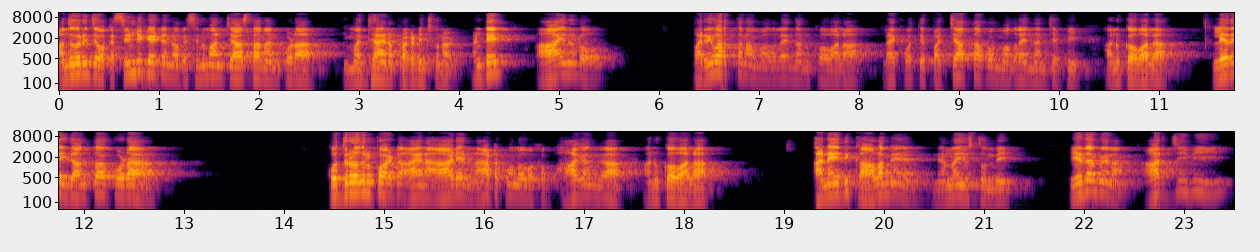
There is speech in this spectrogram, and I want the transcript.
అందుగురించి ఒక సిండికేట్ అని ఒక సినిమాని చేస్తానని కూడా ఈ మధ్య ఆయన ప్రకటించుకున్నాడు. అంటే ఆయనలో పరివర్తన మొదలైంది అనుకోవాలా? లేకపోతే పశ్చాత్తాపం మొదలైందని చెప్పి అనుకోవాలా? లేదా ఇదంతా కూడా కొద్ది రోజుల పాటు ఆయన ఆడే నాటకంలో ఒక భాగంగా అనుకోవాలా? అనేది కాలమే నిర్ణయిస్తుంది. ఏదేమైనా ఆర్జీవి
